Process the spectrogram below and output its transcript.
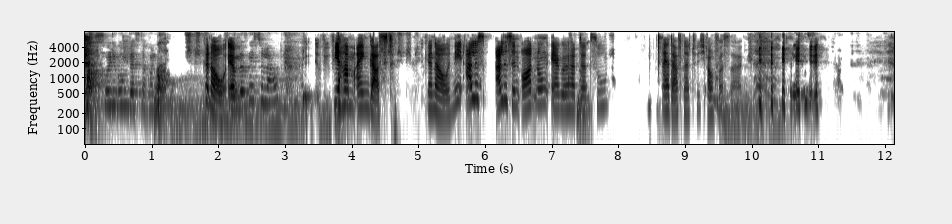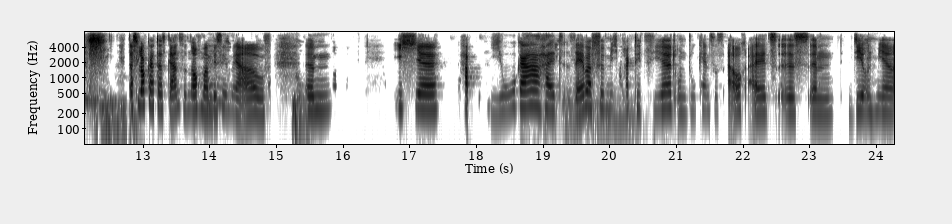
Entschuldigung, das ist der Hund. Genau, Ist ähm, das nicht so laut? wir haben einen Gast. Genau. Nee, alles, alles in Ordnung. Er gehört dazu. Er darf natürlich auch was sagen. Das lockert das Ganze noch mal ein bisschen mehr auf. Ähm, ich äh, Yoga halt selber für mich praktiziert und du kennst es auch, als es ähm, dir und mir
